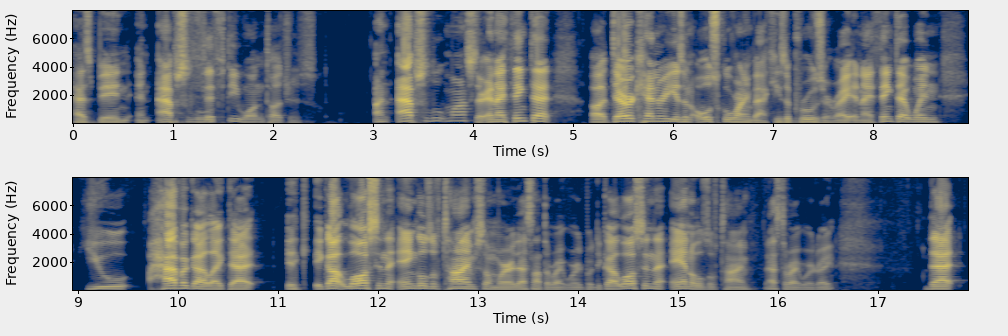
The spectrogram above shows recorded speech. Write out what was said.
has been an absolute 51 touches. an absolute monster. And I think that uh, Derrick Henry is an old school running back. He's a bruiser, right? And I think that when you have a guy like that, it, it got lost in the angles of time somewhere. That's not the right word, but it got lost in the annals of time. That's the right word, right? That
